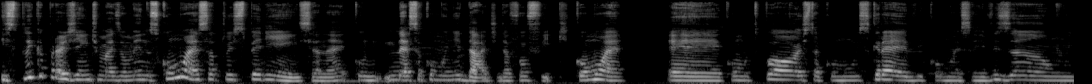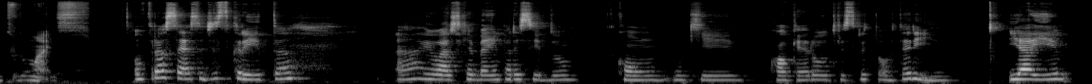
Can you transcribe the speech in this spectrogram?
explica pra gente mais ou menos como é essa tua experiência, né? Nessa comunidade da fanfic. Como é é, como tu posta, como escreve, como essa revisão e tudo mais. O processo de escrita, ah, eu acho que é bem parecido com o que qualquer outro escritor teria. E aí,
